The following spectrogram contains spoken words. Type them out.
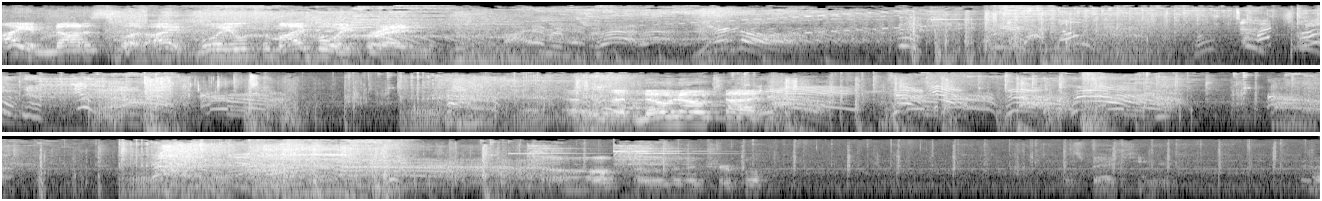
I am not a slut. I am loyal to my boyfriend. I am impressed. Your goal! No! Don't touch me! That was a no-no touch. Oh, that wasn't a triple. What's back here? Oh,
